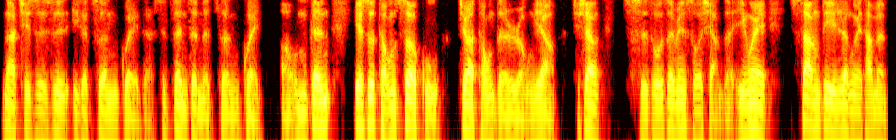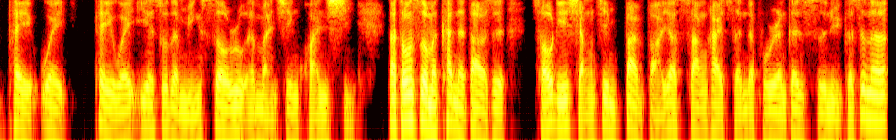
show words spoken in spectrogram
那其实是一个尊贵的，是真正的尊贵啊。我们跟耶稣同受苦，就要同得荣耀。就像使徒这边所想的，因为上帝认为他们配为配为耶稣的名受辱而满心欢喜。那同时我们看得到的是，仇敌想尽办法要伤害神的仆人跟使女。可是呢，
